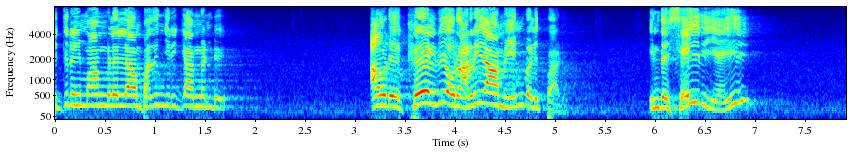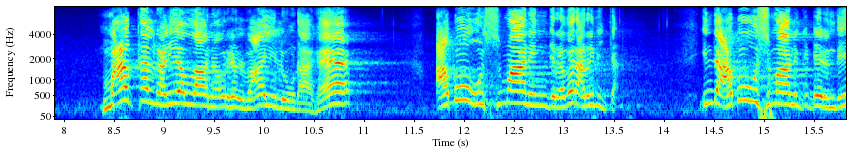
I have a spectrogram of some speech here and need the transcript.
இத்தனை இமாம்கள் எல்லாம் பதிஞ்சிருக்காங்கண்டு அவருடைய கேள்வி ஒரு அறியாமையின் வெளிப்பாடு. இந்த செய்தியை மாக்கல் ரலியல்லான் அவர்கள் வாயிலூடாக அபு உஸ்மான் என்கிறவர் அறிவித்தார் இந்த அபு உஸ்மானுக்கிட்ட இருந்து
